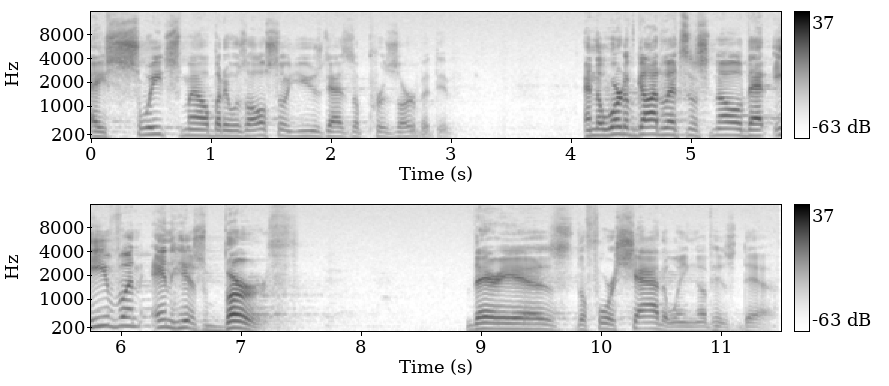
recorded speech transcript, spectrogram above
a sweet smell, but it was also used as a preservative. And the Word of God lets us know that even in his birth, there is the foreshadowing of his death.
